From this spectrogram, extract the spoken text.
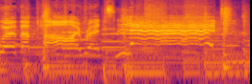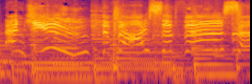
were the pirate's lad, and you the vice versa.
